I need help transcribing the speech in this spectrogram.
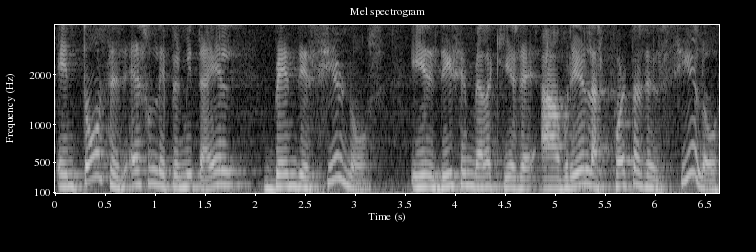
entonces eso le permite a Él bendecirnos. Y dice en Malaquías de abrir las puertas del cielo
